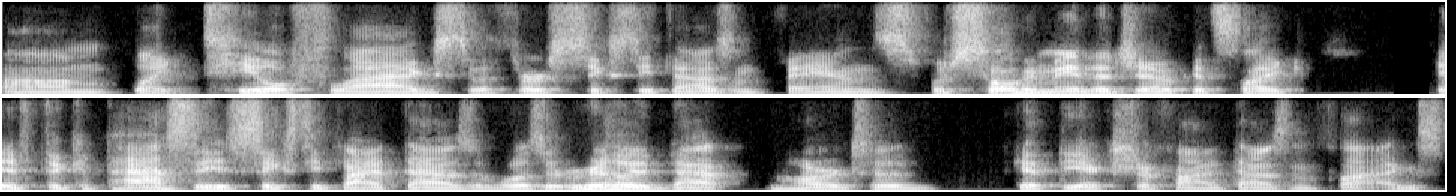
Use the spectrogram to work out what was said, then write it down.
um, like teal flags to the first 60,000 fans, which solely made the joke. It's like, if the capacity is 65,000, was it really that hard to get the extra 5,000 flags?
